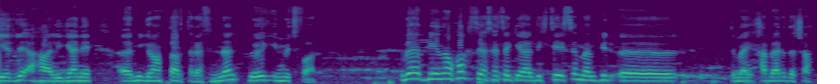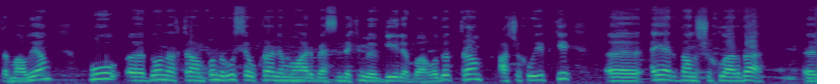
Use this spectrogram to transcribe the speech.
yerli əhali, yəni e, miqrantlar tərəfindən böyük ümid var. Və beynəlxalq siyasətə gəldikdə isə mən bir e, demək xəbəri də çatdırmalıyam. Bu e, Donald Trampın Rusiya-Ukrayna müharibəsindəki mövqeyi ilə bağlıdır. Tramp açıqlayıb ki, e, əgər danışıqlarda e,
